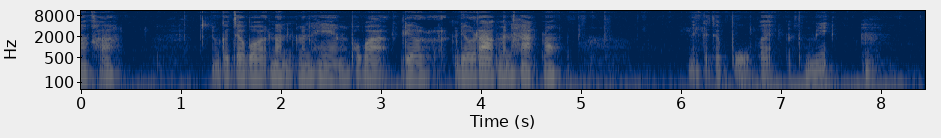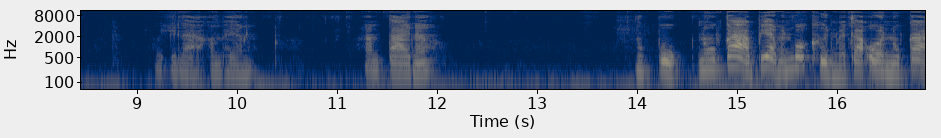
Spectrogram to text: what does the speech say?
นะคะมันก็จะบ่นั่นมันแหงเพราะว่าเดี๋ยวเดี๋ยวรากมันหักเนาะนี่ก็จะปลูกไว้ตรงนี้วิลากำแพง ห้ามตายนะหนูปลูกหนูกล้าเบี้ยมันบ่ขึ้นไหมจ้าโอ้หนูกล้า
